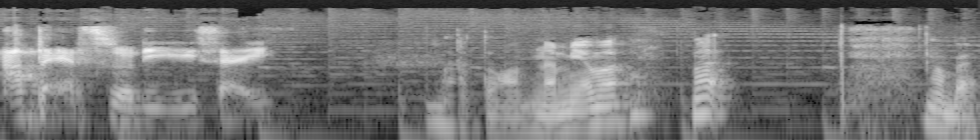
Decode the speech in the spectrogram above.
Ha perso di 6. Madonna mia, ma, ma... Vabbè.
